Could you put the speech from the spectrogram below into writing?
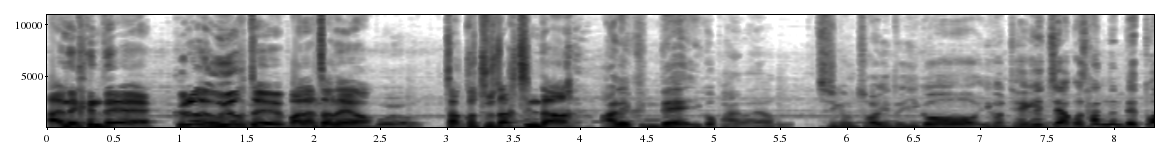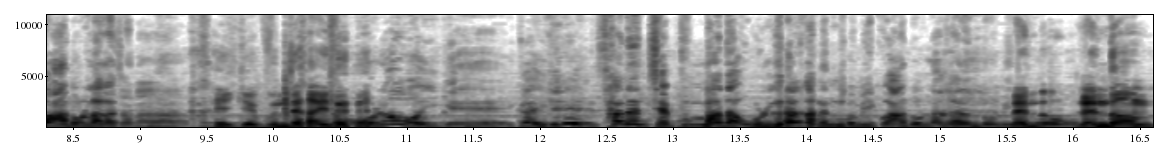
아니 근데 그런 의혹들 많았잖아요. 뭐요? 자꾸 주작친다. 아니 근데 이거 봐봐요. 지금 저희도 이거 이거 되겠지 하고 샀는데 또 안 올라가잖아. 이게 문제가 있는. 어려워 이게. 그러니까 이게 사는 제품마다 올라가는 놈이 있고 안 올라가는 놈이 있고. 랜덤 랜덤.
